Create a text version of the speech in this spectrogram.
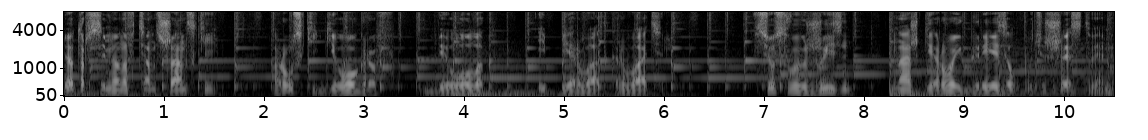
Петр Семенов-Тяншанский – русский географ, биолог и первооткрыватель. Всю свою жизнь наш герой грезил путешествиями.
